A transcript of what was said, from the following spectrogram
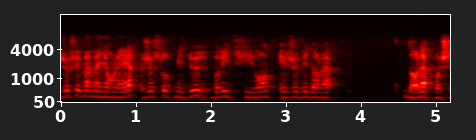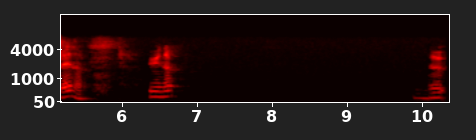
Je fais ma maille en l'air, je saute mes deux brides suivantes et je vais dans la, dans la prochaine. Une, deux,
